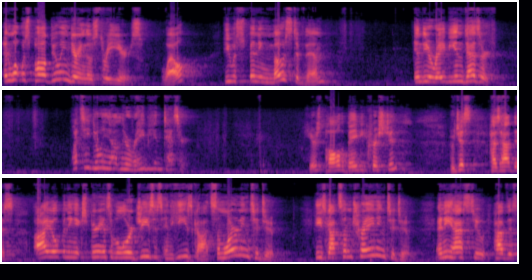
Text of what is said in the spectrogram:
And what was Paul doing during those three years? Well, he was spending most of them in the Arabian desert. What's he doing out in the Arabian desert? Here's Paul, the baby Christian, who just has had this eye opening experience of the Lord Jesus, and he's got some learning to do. He's got some training to do. And he has to have this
